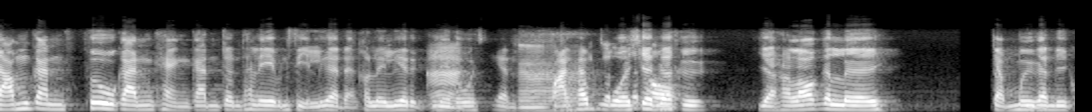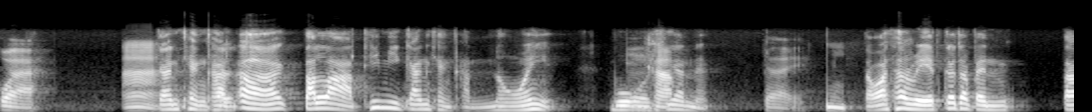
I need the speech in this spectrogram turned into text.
ดั้มกันสู้กันแข่งกันจนทะเลเป็นสีเลือดอะเขาเลยเรียกอ่าเลดโอเชียนอ่าฟันทับบูโอเชียนก็คือ อย่าทะเลาะกันเลย จับมือกันดีกว่าอ่าการแข่งขันอ่าตลาดที่มีการแข่งขันน้อยบูโอครับเชียนเนี่ยใช่แต่ว่าถ้าเรทก็จะเป็นตา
